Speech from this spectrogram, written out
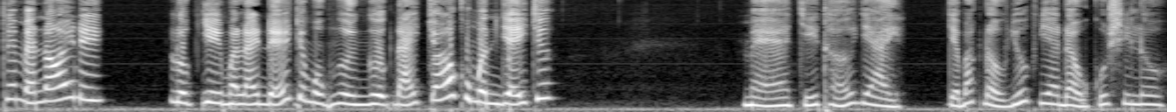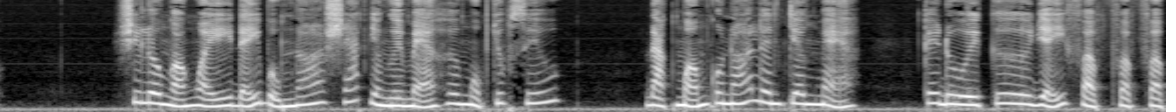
Thế mẹ nói đi. Luật gì mà lại để cho một người ngược đãi chó của mình vậy chứ? Mẹ chỉ thở dài và bắt đầu vuốt da đầu của Silo. Silo ngọ ngoậy đẩy bụng nó sát vào người mẹ hơn một chút xíu. Đặt mõm của nó lên chân mẹ. Cái đuôi cứ dãy phập phập phập.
